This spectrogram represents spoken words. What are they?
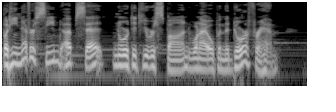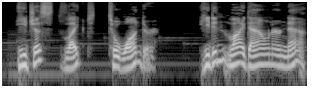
but he never seemed upset, nor did he respond when I opened the door for him. He just liked to wander. He didn't lie down or nap.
